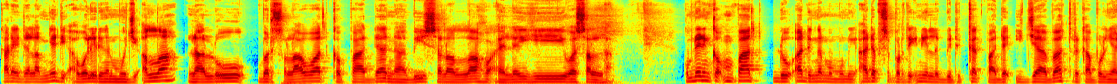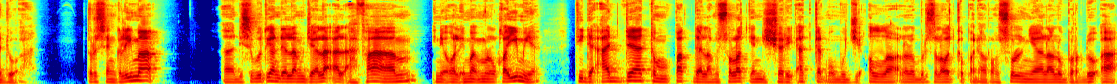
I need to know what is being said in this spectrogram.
Karena di dalamnya diawali dengan muji Allah lalu berselawat kepada Nabi Shallallahu Alaihi Wasallam. Kemudian yang keempat, doa dengan memenuhi adab seperti ini lebih dekat pada ijabah terkabulnya doa. Terus yang kelima, eh, disebutkan dalam Jala al-Afham, ini oleh Imam Al Qayyim ya, tidak ada tempat dalam sholat yang disyariatkan memuji Allah, lalu berselawat kepada Rasulnya, lalu berdoa,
